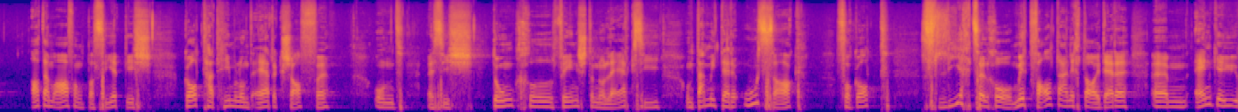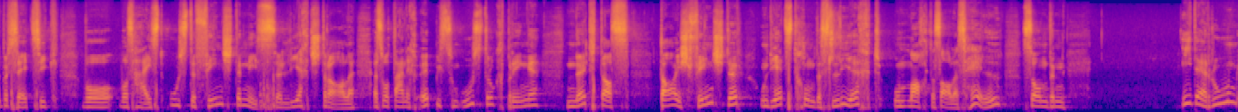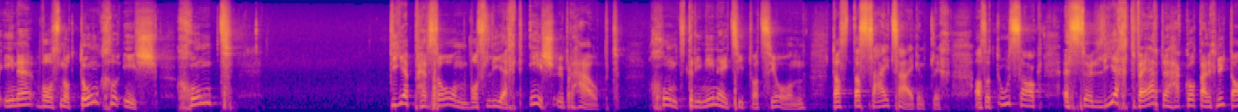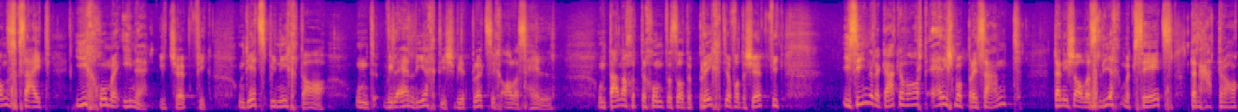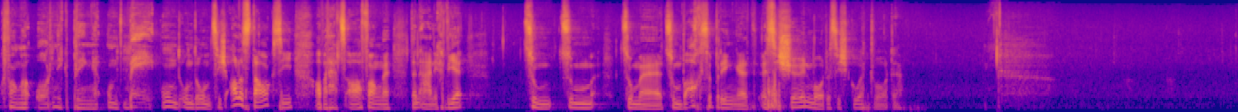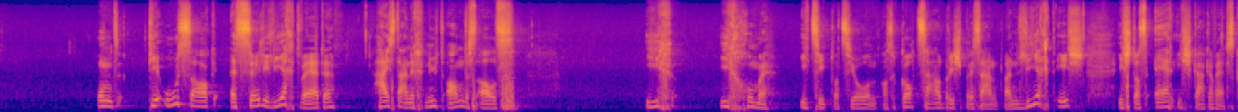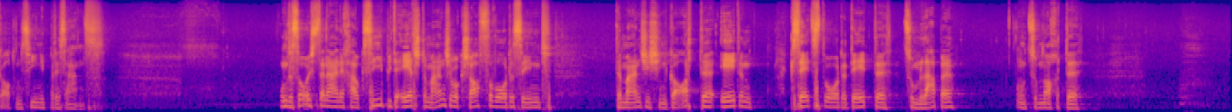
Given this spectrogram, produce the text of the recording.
an dem Anfang passiert ist, Gott hat Himmel und Erde geschaffen und es ist dunkel, finster, noch leer gewesen. Und dann mit der Aussage von Gott das Licht soll kommen. Mir gefällt eigentlich da in dieser ähm, NGÜ-Übersetzung, wo was heißt aus der Finsternis soll Licht strahlen. Es wird eigentlich etwas zum Ausdruck bringen, nicht dass da ist finster und jetzt kommt das Licht und macht das alles hell, sondern in der Raum inne, wo es noch dunkel ist, kommt die Person, wo das Licht ist überhaupt kommt drin in die Situation, das, das sagt es eigentlich. Also die Aussage, es soll Licht werden, hat Gott eigentlich nichts anderes gesagt. Ich komme rein in die Schöpfung. Und jetzt bin ich da. Und weil er Licht ist, wird plötzlich alles hell. Und dann kommt so der Bericht von der Schöpfung. In seiner Gegenwart, er ist mal präsent, dann ist alles Licht, man sieht es, dann hat er angefangen, Ordnung zu bringen und mehr und, und, und. Es war alles da, gewesen, aber er hat es angefangen, dann eigentlich wie zum, zum, zum, äh, zum Wachsen bringen. Es ist schön geworden, es ist gut geworden. Und die Aussage, es soll Licht werden, heißt eigentlich nichts anderes als ich, ich komme in die Situation. Also Gott selber ist präsent. Wenn Licht ist, ist das er ist gegenwärtig. Es geht um seine Präsenz. Und so ist es dann eigentlich auch bei den ersten Menschen, die geschaffen worden sind. Der Mensch ist im Garten Eden gesetzt worden, dort zum Leben und zum nachher den,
